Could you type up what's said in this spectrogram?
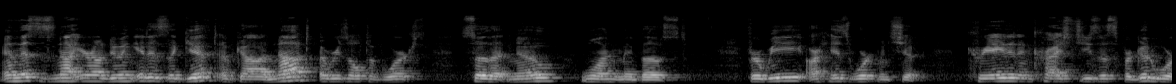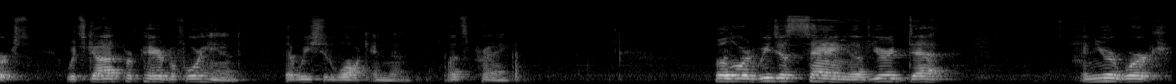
And this is not your own doing, it is the gift of God, not a result of works, so that no one may boast. For we are his workmanship, created in Christ Jesus for good works, which God prepared beforehand that we should walk in them. Let's pray. Well, Lord, we just sang of your death and your work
